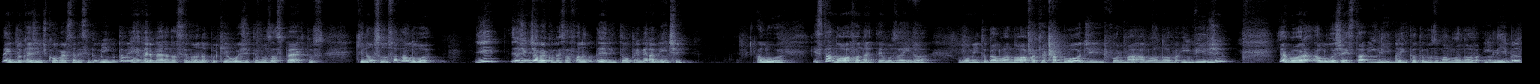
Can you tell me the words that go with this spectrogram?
lembro que a gente conversa nesse domingo também reverbera na semana, porque hoje temos aspectos que não são só da Lua. E a gente já vai começar falando dele. Então, primeiramente, a Lua está nova, né? Temos ainda o momento da Lua nova, que acabou de formar a Lua nova em Virgem. E agora a Lua já está em Libra, então temos uma Lua nova em Libra.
